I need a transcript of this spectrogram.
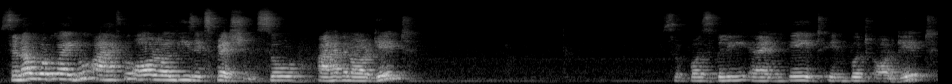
So now what do I do? I have to OR all these expressions. So I have an OR gate. So possibly an 8 input OR gate.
